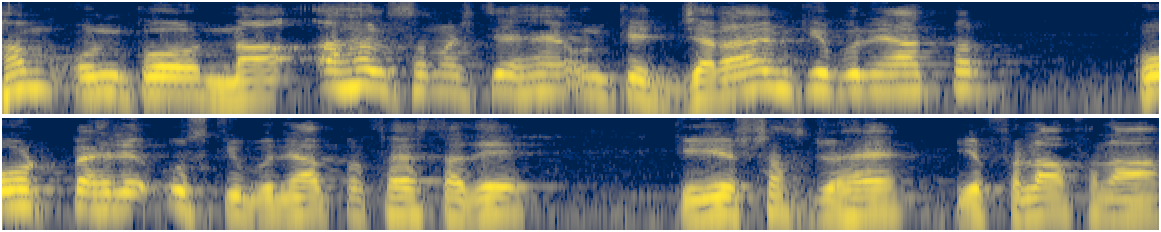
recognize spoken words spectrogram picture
ہم ان کو نااہل سمجھتے ہیں، ان کے جرائم کی بنیاد پر۔ کورٹ پہلے اس کی بنیاد پر فیصلہ دے کہ یہ شخص جو ہے، یہ فلاں فلاں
